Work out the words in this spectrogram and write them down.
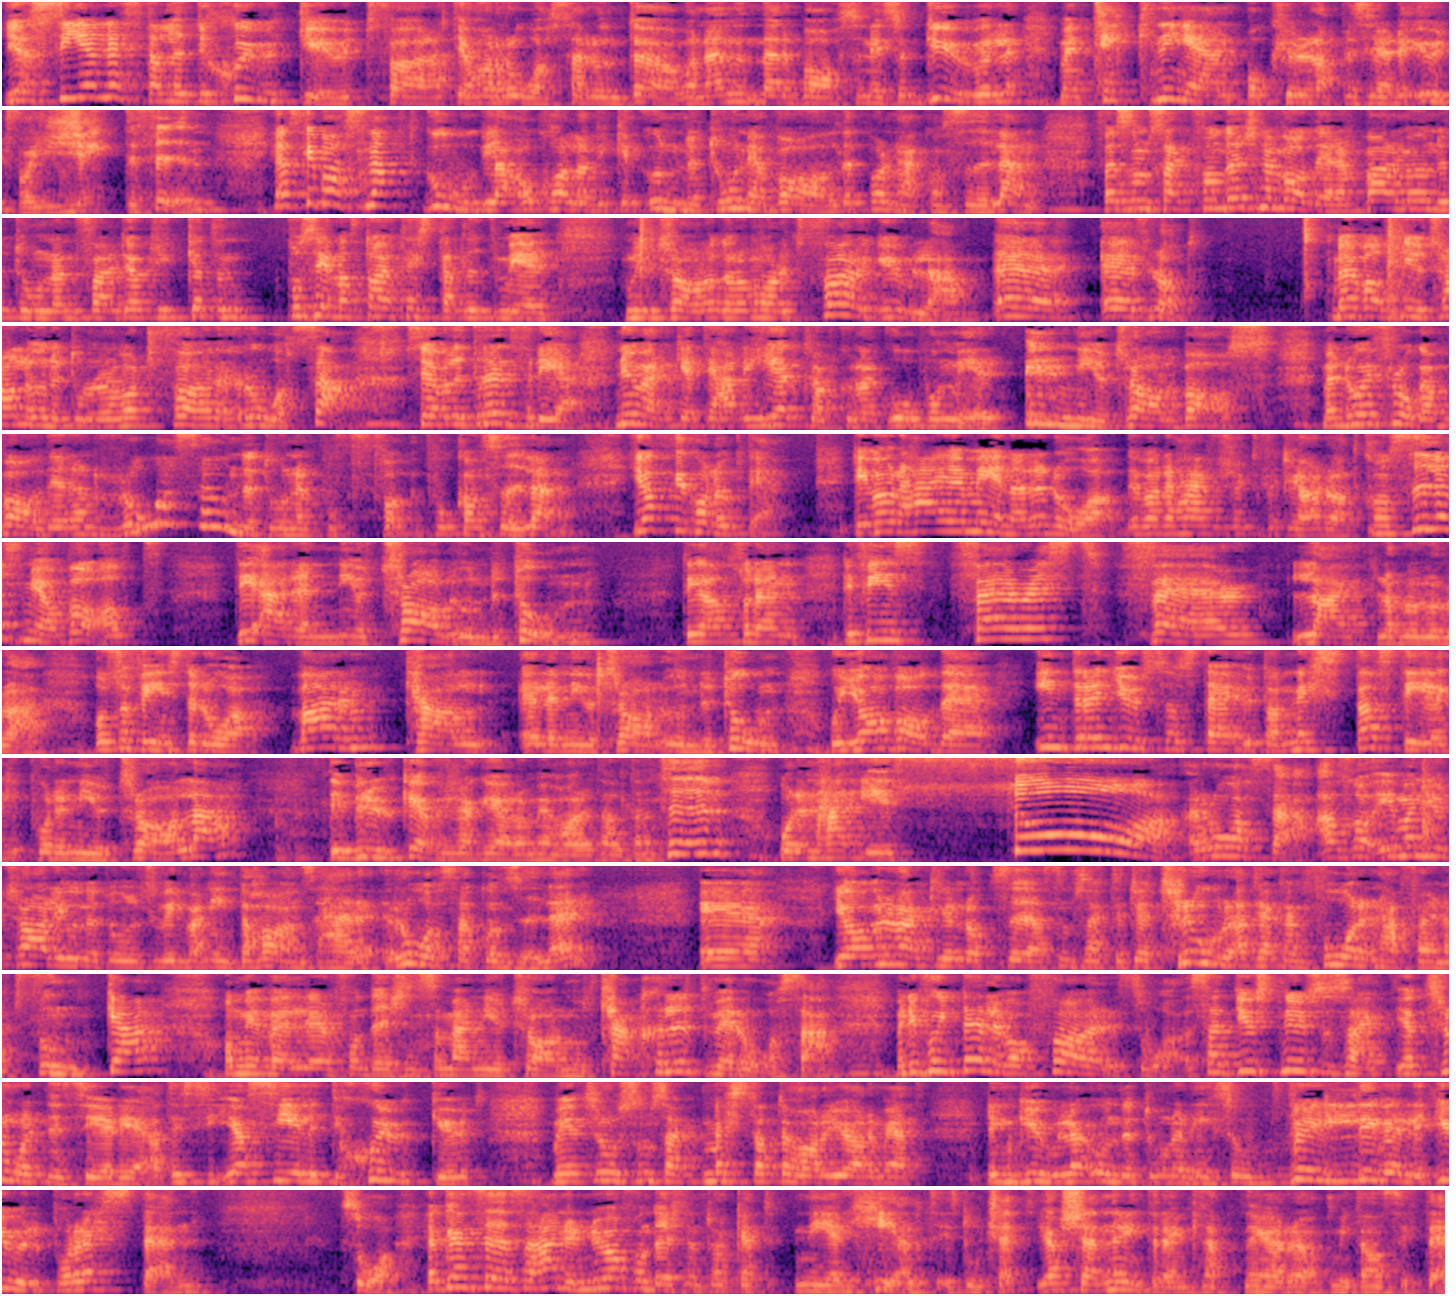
Jag ser nästan lite sjuk ut för att jag har rosa runt ögonen när basen är så gul Men teckningen och hur den applicerade ut var jättefin. Jag ska bara snabbt googla och kolla vilken underton jag valde på den här concealern För som sagt foundationen valde jag den varma undertonen för att jag tycker att den på senaste har jag testat lite mer neutrala då de varit för gula. Eh, eh förlåt. Men jag har valt neutrala undertoner och varit för rosa. Så jag var lite rädd för det. Nu märker jag att jag hade helt klart kunnat gå på en mer neutral bas. Men då är frågan, valde jag den rosa undertonen på, på concealern? Jag ska kolla upp det. Det var det här jag menade då, det var det här jag försökte förklara då. Att concealern som jag har valt, det är en neutral underton det är alltså den, det finns fairest, fair, light, bla bla bla bla. Och så finns det då varm, kall eller neutral underton. Och jag valde inte den ljusaste utan nästa steg på det neutrala. Det brukar jag försöka göra om jag har ett alternativ. Och den här är så rosa! Alltså är man neutral i underton så vill man inte ha en så här rosa concealer. Eh, jag vill verkligen dock säga som sagt att jag tror att jag kan få den här färgen att funka om jag väljer en foundation som är neutral mot kanske lite mer rosa. Men det får inte heller vara för så. Så att just nu som sagt, jag tror att ni ser det, att det, jag ser lite sjuk ut. Men jag tror som sagt mest att det har att göra med att den gula undertonen är så väldigt, väldigt gul på resten. Så, jag kan säga så här nu, nu har foundationen torkat ner helt i stort sett. Jag känner inte den knappt när jag rör på mitt ansikte.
